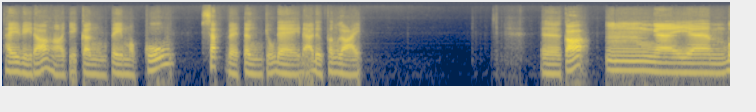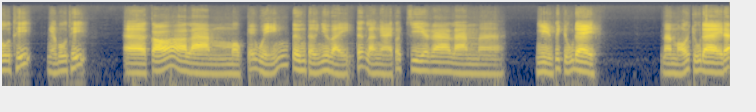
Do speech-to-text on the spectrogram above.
thay vì đó họ chỉ cần tìm một cuốn sách về từng chủ đề đã được phân loại. Ờ, có um, ngài ờ, uh, bố thí ngài bố thí uh, có làm một cái quyển tương tự như vậy tức là ngài có chia ra làm uh, nhiều cái chủ đề. Mà mỗi chủ đề đó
